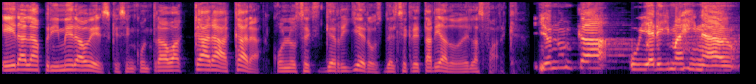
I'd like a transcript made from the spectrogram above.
era la primera vez que se encontraba cara a cara con los exguerrilleros del secretariado de las FARC. Yo nunca hubiera imaginado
